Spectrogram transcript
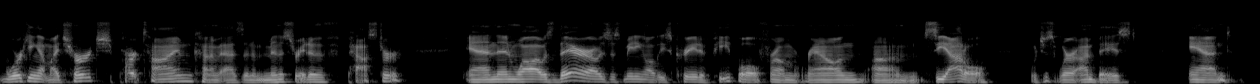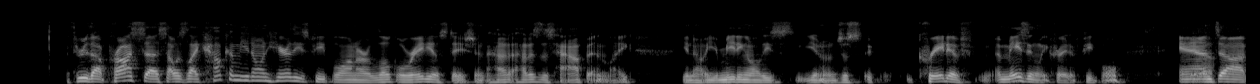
working at my church part time, kind of as an administrative pastor. And then while I was there, I was just meeting all these creative people from around um, Seattle, which is where I'm based. And through that process, I was like, how come you don't hear these people on our local radio station? How, how does this happen? Like, you know you're meeting all these you know just creative amazingly creative people and yeah. uh,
